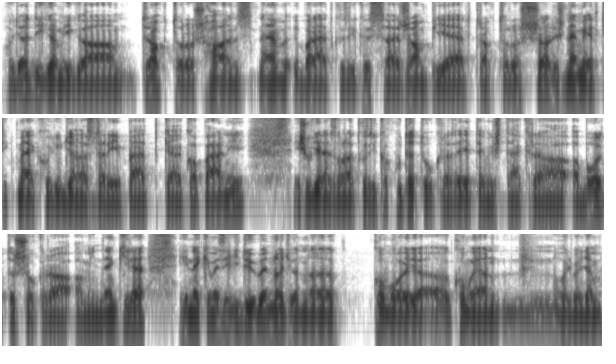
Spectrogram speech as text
hogy addig, amíg a traktoros Hans nem barátkozik össze a Jean-Pierre traktorossal, és nem értik meg, hogy ugyanazt a répát kell kapálni, és ugyanez vonatkozik a kutatókra, az egyetemistákra, a boltosokra, a mindenkire. Én nekem ez egy időben nagyon komoly, komolyan, hogy mondjam,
